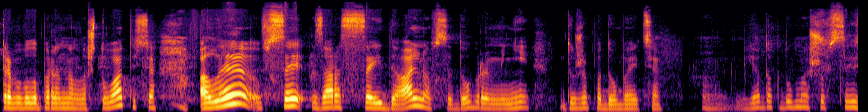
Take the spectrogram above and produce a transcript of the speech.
Треба було переналаштуватися. Але все зараз все ідеально, все добре. Мені дуже подобається. Е, Я так думаю, що все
